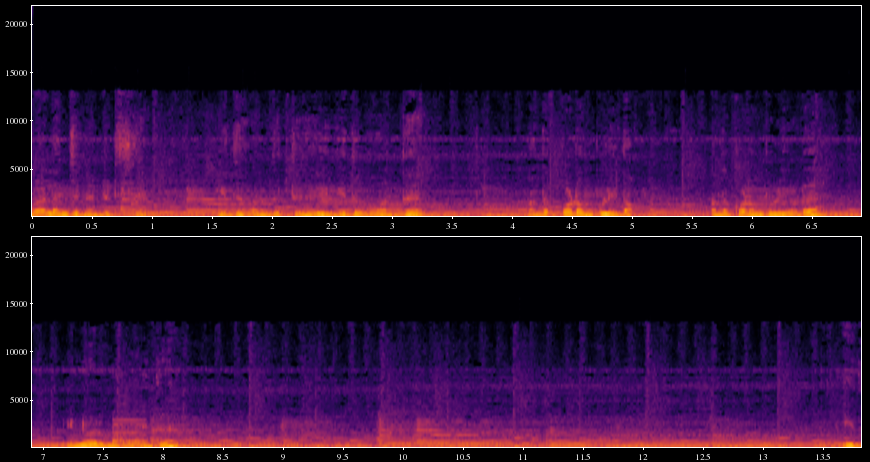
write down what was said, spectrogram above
விளைஞ்சு நின்றுடுச்சு. இது வந்துட்டு இதுவும் வந்து அந்த குடம்புளி தான். அந்த குடம்புளியோட இன்னொரு மரம் இது. இது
